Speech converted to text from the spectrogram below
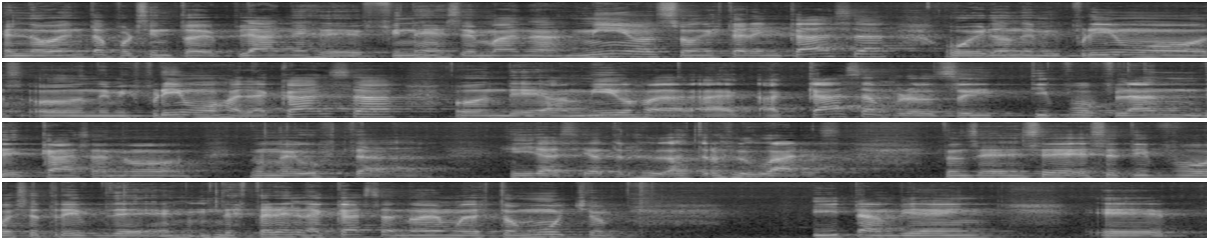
El 90% de planes de fines de semana míos son estar en casa o ir donde mis primos o donde mis primos a la casa o donde amigos a, a, casa, pero soy tipo plan de casa, no, no me gusta ir hacia otros, otros lugares. Entonces ese, ese tipo, ese trip de, de, estar en la casa no me molestó mucho. Y también eh,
